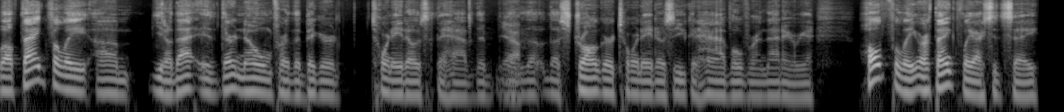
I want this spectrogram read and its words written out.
Well, thankfully, um, you know that is they're known for the bigger tornadoes that they have, the, Yeah. the, the stronger tornadoes that you can have over in that area. Hopefully, or thankfully, I should say,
